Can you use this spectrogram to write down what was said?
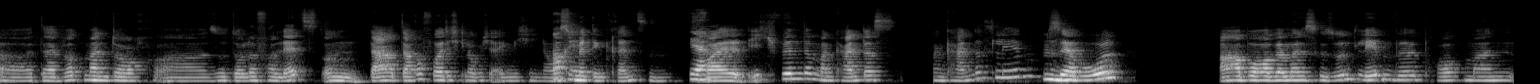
Äh, da wird man doch äh, so dolle verletzt und da, darauf wollte ich, glaube ich, eigentlich hinaus Okay. mit den Grenzen. Ja. Weil ich finde, man kann das, man kann das leben, Mhm. sehr wohl. Aber wenn man es gesund leben will, braucht man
